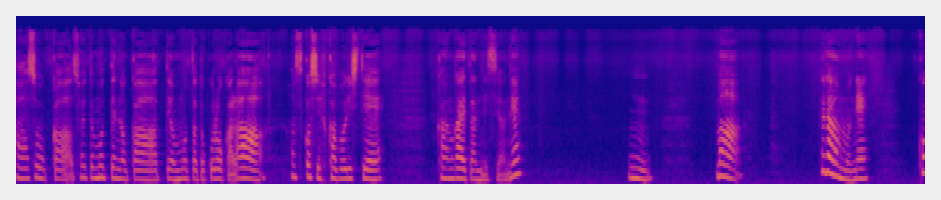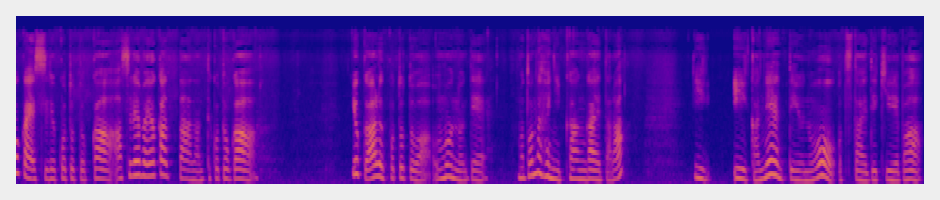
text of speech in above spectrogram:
ああそうかそうやって思ってんのかって思ったところから少し深掘りして考えたんですよね。うん。まあ、普段もね、後悔することとか、あ、すればよかったなんてことが、よくあることとは思うので、まあ、どんな風に考えたらいい、いいかねっていうのをお伝えできれば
